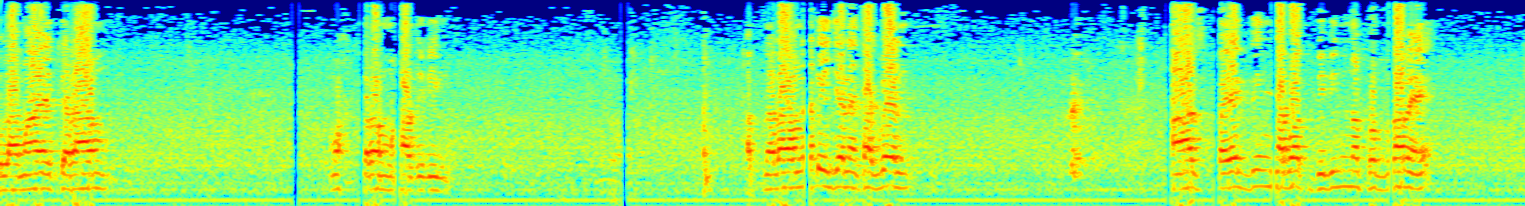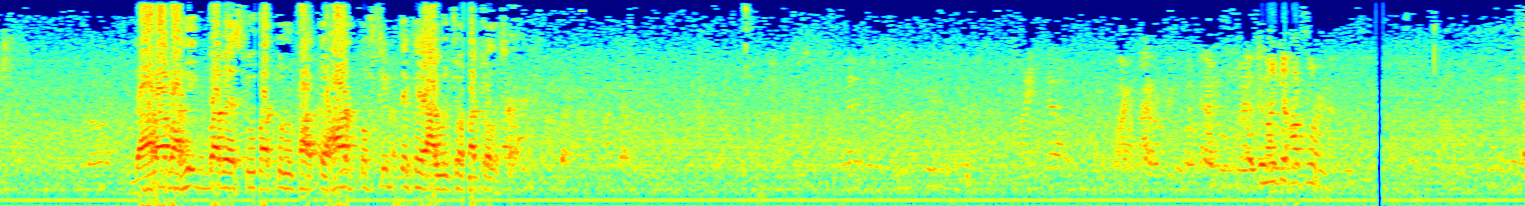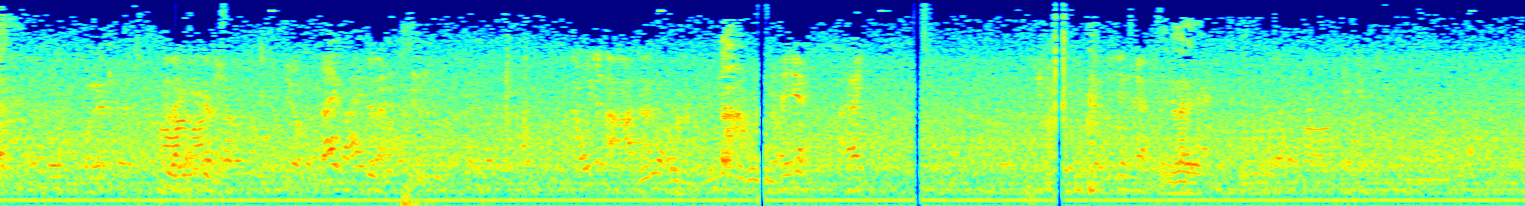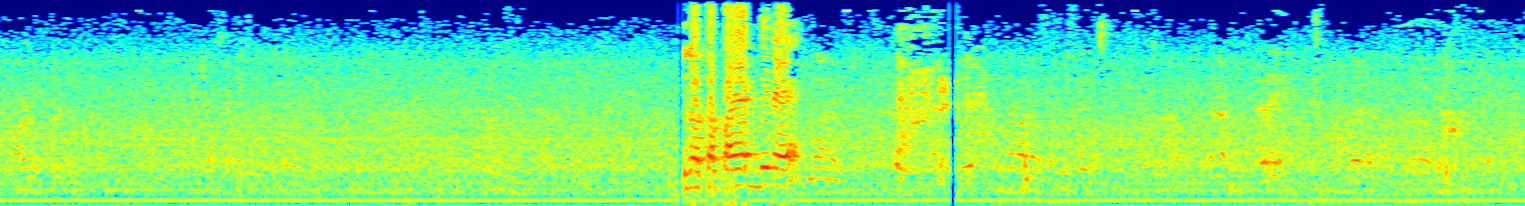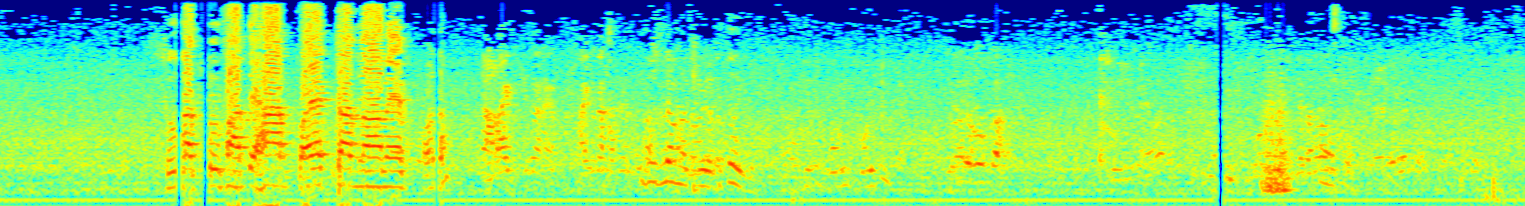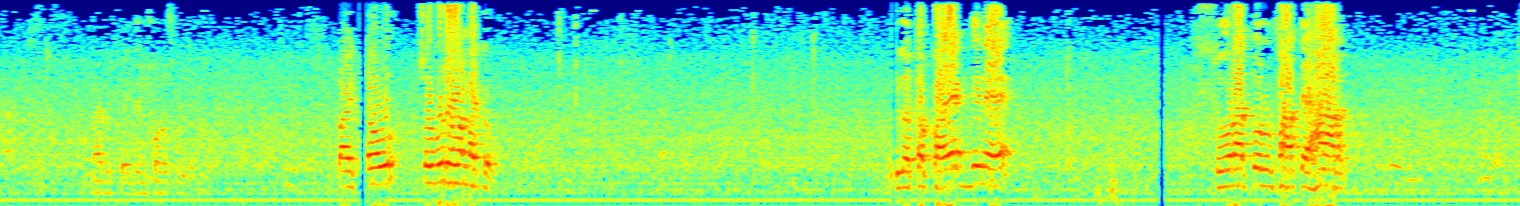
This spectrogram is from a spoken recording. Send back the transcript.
উলামায় কেরাম আপনারা অনেকেই জেনে থাকবেন, আজ কয়েকদিন যাবৎ বিভিন্ন প্রোগ্রামে ধারাবাহিকভাবে সুরাতুল ফাতেহার তফসির থেকে আলোচনা চলছে। তোমাকে হাত ধরে না বিগত কয়েকদিনে সুরাতুল ফাতেহার কয়েকটা নামের বুঝলাম না বিগত কয়েকদিনে সুরাতুল ফাতেহার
